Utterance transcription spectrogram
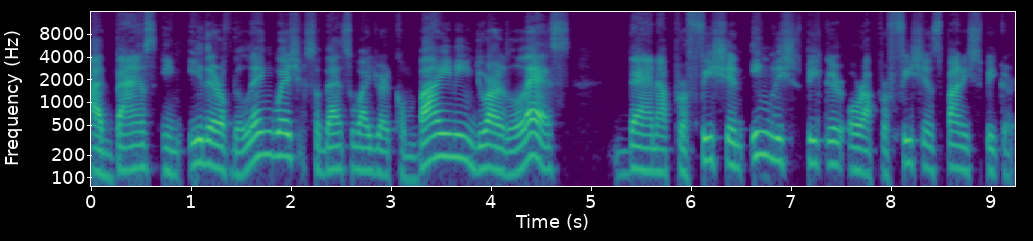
advanced in either of the language so that's why you are combining. You are less than a proficient english speaker or a proficient spanish speaker.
